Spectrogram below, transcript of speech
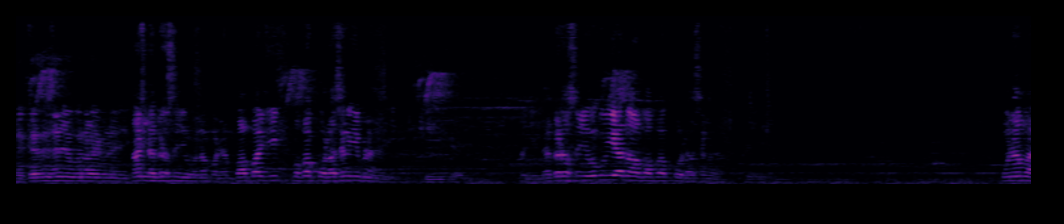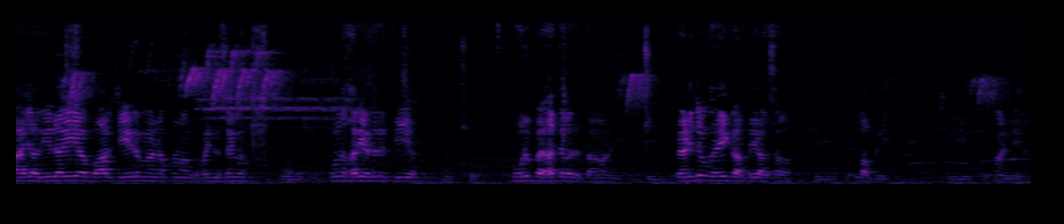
ਨਗਰ ਦੇ ਸਹਿਯੋਗ ਨਾਲ ਹੀ ਬਣਿਆ ਜੀ? ਹਾਂ ਨਗਰ ਸੰਯੋਗ ਨਾਲ ਬਣਿਆ। ਬਾਬਾ ਜੀ ਬਾਬਾ ਕੋਲਾ ਸਿੰਘ ਜੀ ਬਣਾਇਆ ਜੀ। ਠੀਕ ਹੈ ਜੀ। ਹਾਂਜੀ ਨਗਰ ਸੰਯੋਗ ਵੀ ਆ ਨਾਲ ਬਾਬਾ ਕੋਲਾ ਸਿੰਘ ਦਾ। ਠੀਕ। ਉਹਨਾਂ ਮੈਂ ਆਜ਼ਾਦੀ ਲਈ ਆ ਬਾਹਰ ਚੇਅਰਮੈਨ ਆਪਣਾ ਗੋਬਿੰਦ ਸਿੰਘ। ਹਾਂਜੀ। ਉਹਨਾਂ ਸਾਰੀ ਅੱਡ ਦਿੱਤੀ ਆ। ਅੱਛਾ। ਜੀ ਹੋਰ ਪੈਸਾ ਤੇ ਦਿੱਤਾ ਉਹਨਾਂ ਨੇ। ਠੀਕ ਹੈ। ਪਿੰਡ ਚੋਂ ਗਈ ਕਰਦੇ ਆ ਸਾਲ ਠੀਕ ਹੈ। ਬਾਬੇ। ਠੀਕ ਹੈ। ਹਾਂਜੀ ਹਾਂ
